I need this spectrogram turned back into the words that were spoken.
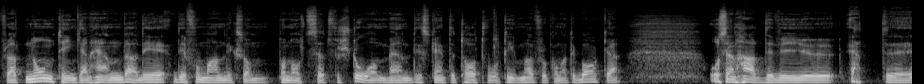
För att någonting kan hända, det, det får man liksom på något sätt förstå. Men det ska inte ta två timmar för att komma tillbaka. Och sen hade vi ju ett, eh,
